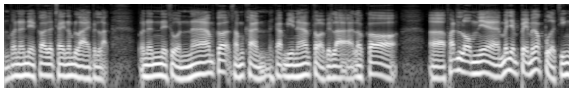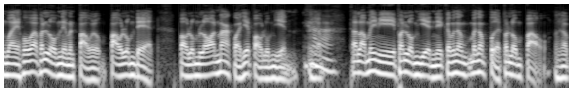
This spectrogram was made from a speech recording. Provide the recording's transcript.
น เพราะฉะนั้นเนี่ยเขาจะใช้น้ำลายเป็นหลัก เพราะฉะนั้นในส่วนน้ำก็สำคัญนะครับ มีน้ำตลอดเวลาแล้วก็เอ่อ พัดลมเนี่ยไม่จำเป็นไม่ต้องเปิดทิ้งไว้ เพราะว่าพัดลมเนี่ยมันเป่าเป่าลมแดด เป่าลมร้อนมากกว่าที่จะเป่าลมเย็นนะครับค่ะถ้าเราไม่มีพัดลมเย็นเนี่ยก็ไม่ต้องไม่ต้องเปิดพัดลมเป่านะครับ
